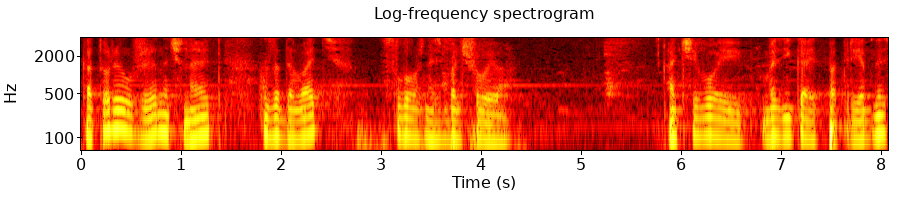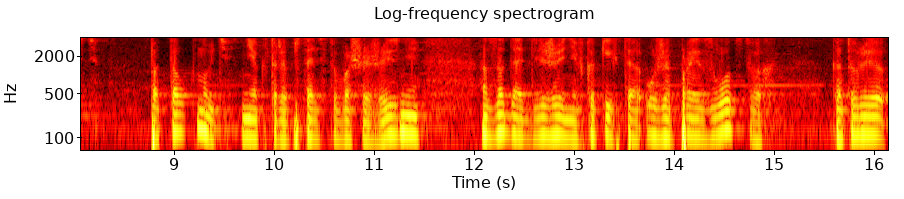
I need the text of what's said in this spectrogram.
которые уже начинают задавать сложность большую. От чего и возникает потребность подтолкнуть некоторые обстоятельства в вашей жизни, задать движение в каких-то уже производствах, которые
